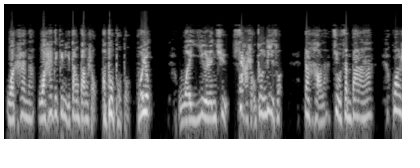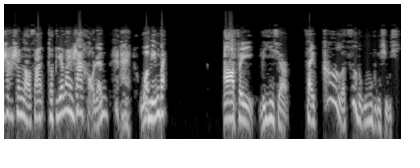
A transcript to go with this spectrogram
我看呢，我还得给你当帮手啊！不不不，不用，我一个人去下手更利索。那好了，就这么办啊。”光杀申老三，可别滥杀好人。哎，我明白。阿飞、林仙儿在各自的屋中休息。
